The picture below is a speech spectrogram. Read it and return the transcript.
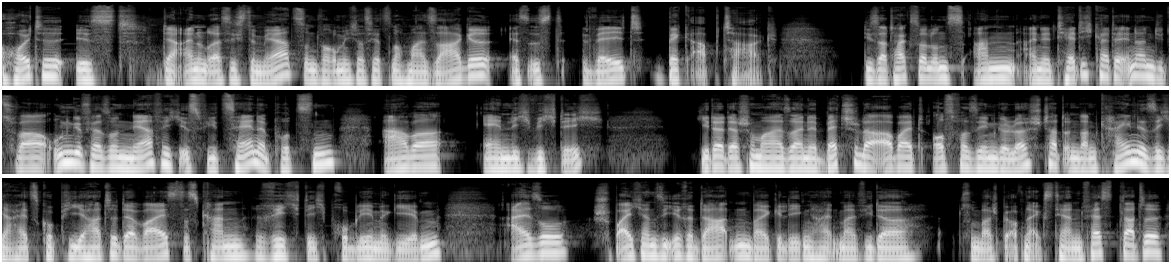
Heute ist der 31. März und warum ich das jetzt nochmal sage, es ist Welt-Backup-Tag. Dieser Tag soll uns an eine Tätigkeit erinnern, die zwar ungefähr so nervig ist wie Zähneputzen, aber ähnlich wichtig. Jeder, der schon mal seine Bachelorarbeit aus Versehen gelöscht hat und dann keine Sicherheitskopie hatte, der weiß, das kann richtig Probleme geben. Also speichern Sie Ihre Daten bei Gelegenheit mal wieder zum Beispiel auf einer externen Festplatte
